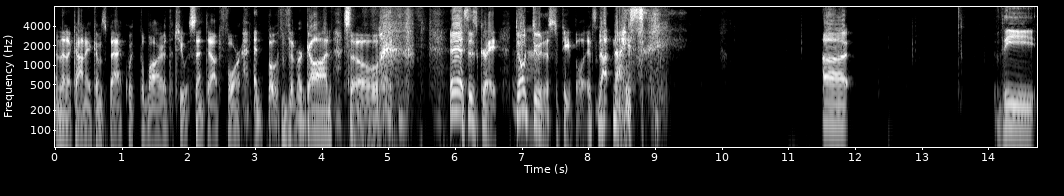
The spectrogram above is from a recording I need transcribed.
And then Akane comes back with the water that she was sent out for, and both of them are gone. So this is great. Don't do this to people. It's not nice. uh the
